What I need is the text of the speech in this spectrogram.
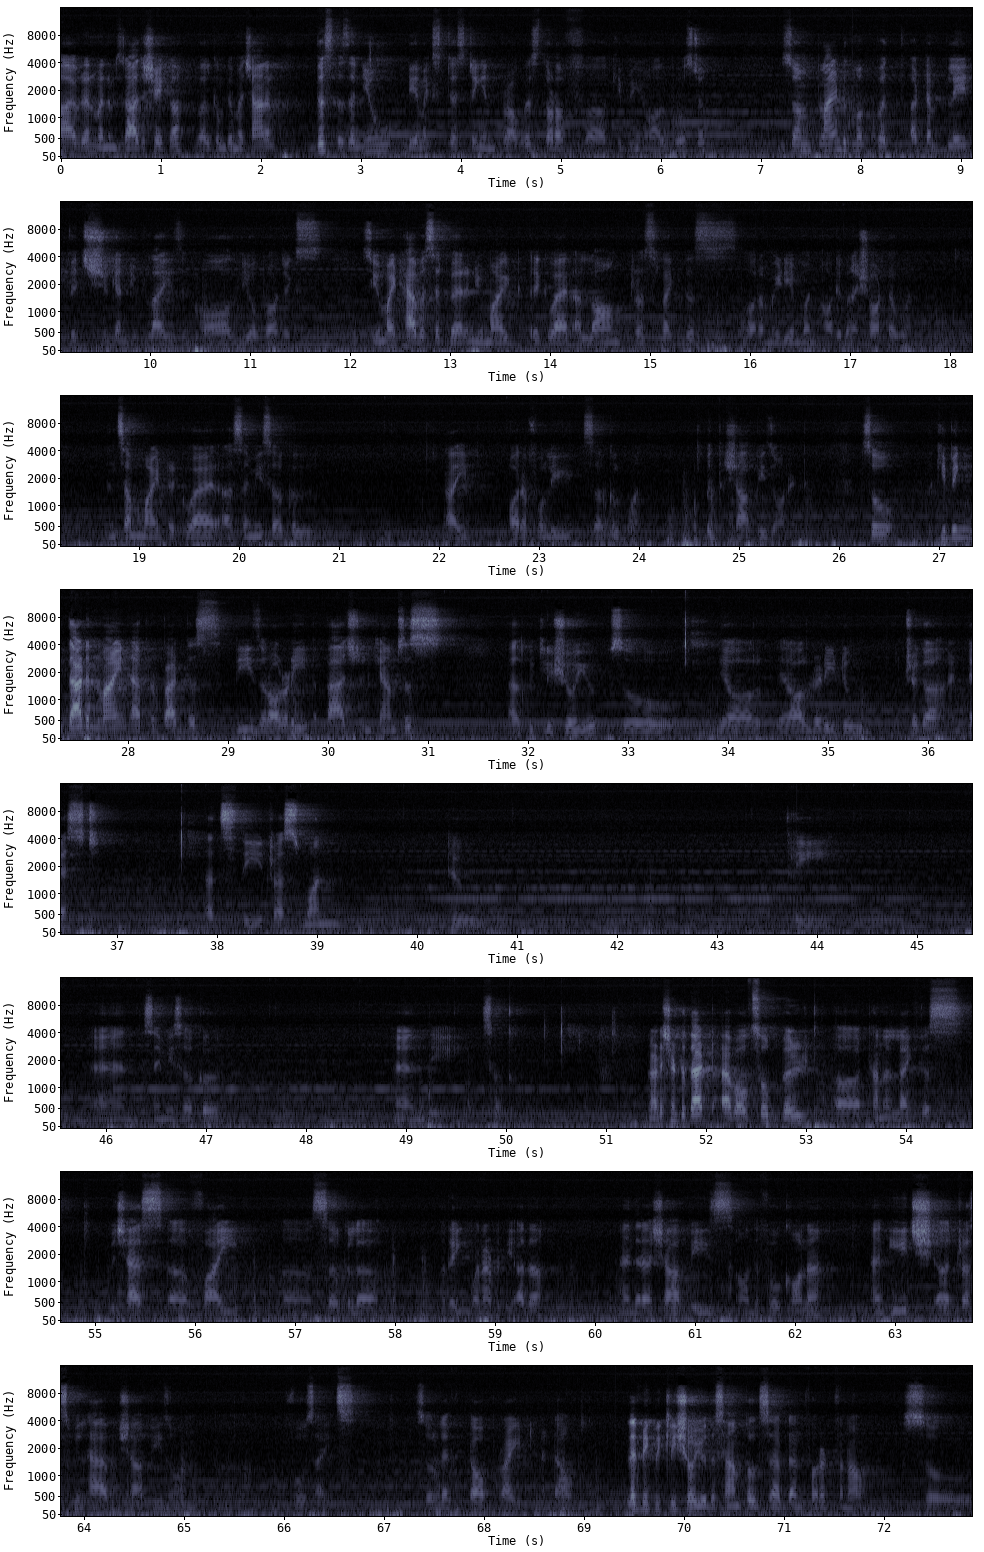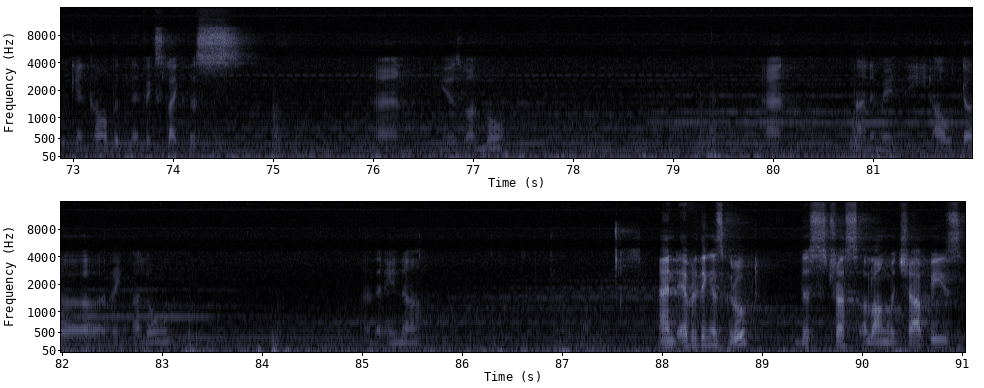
Hi everyone, my name is Rajashekar. Welcome to my channel. This is a new DMX testing in progress. Thought of uh, keeping you all posted. So I'm planning to come up with a template which you can utilize in all your projects. So you might have a set wherein you might require a long truss like this, or a medium one, or even a shorter one. And some might require a semicircle type or a fully circle one with sharpies on it. So keeping that in mind, I prepared this. These are already patched in ChamSys. I'll quickly show you. So they all they're all ready to trigger and test. That's the truss one, two, three, and the semicircle and the circle. In addition to that, I've also built a tunnel like this, which has uh, five uh, circular ring one after the other, and there are sharpies on the four corner, and each uh, truss will have sharpies on uh, four sides. So left, top, right, and down. Let me quickly show you the samples I've done for it for now. So you can come up with effects like this, and here's one more, and animate the outer ring alone and the inner and everything is grouped. This truss along with sharpies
